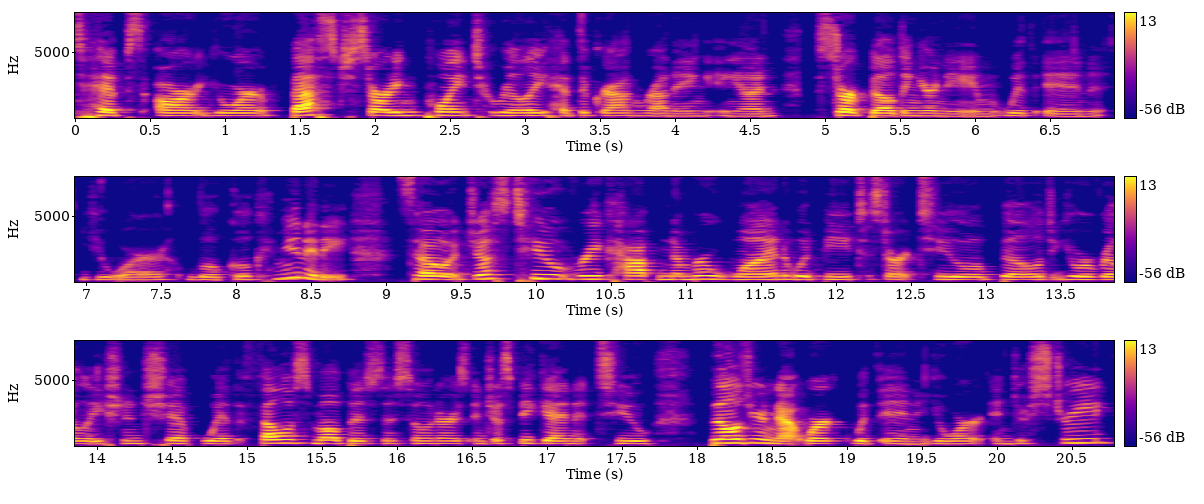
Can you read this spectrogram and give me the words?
tips are your best starting point to really hit the ground running and start building your name within your local community. So, just to recap, number one would be to start to build your relationship with fellow small business owners and just begin to build your network within your industry.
